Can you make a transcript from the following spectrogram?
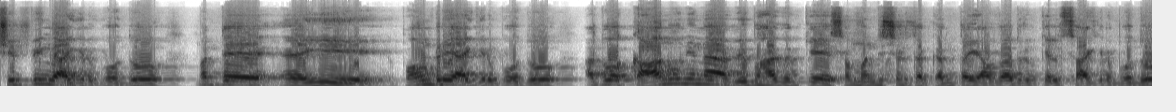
ಶಿಪ್ಪಿಂಗ್ ಆಗಿರ್ಬೋದು, ಮತ್ತೆ ಈ ಪೌಂಡ್ರಿ ಆಗಿರ್ಬೋದು, ಅಥವಾ ಕಾನೂನಿನ ವಿಭಾಗಕ್ಕೆ ಸಂಬಂಧಿಸಿರ್ತಕ್ಕಂಥ ಯಾವುದಾದ್ರೂ ಕೆಲಸ ಆಗಿರ್ಬೋದು,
